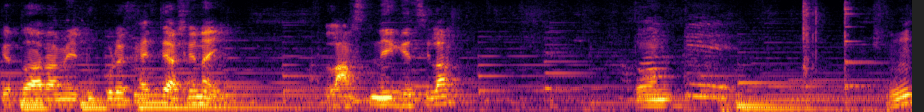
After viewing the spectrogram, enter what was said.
কিন্তু আর আমি দুপুরে খাইতে আসি নাই। লাস্ট নিয়ে গেছিলাম। তখন হুম?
